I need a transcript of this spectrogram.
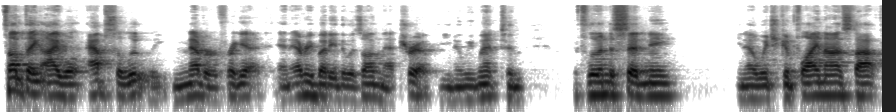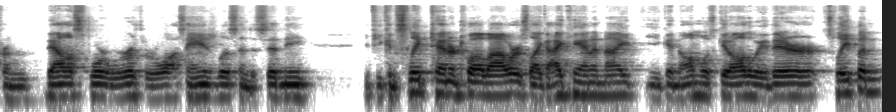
something I will absolutely never forget. And everybody that was on that trip, you know, we went to, flew into Sydney, you know, which you can fly nonstop from Dallas, Fort Worth, or Los Angeles into Sydney if you can sleep 10 or 12 hours like I can a night, you can almost get all the way there sleeping.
